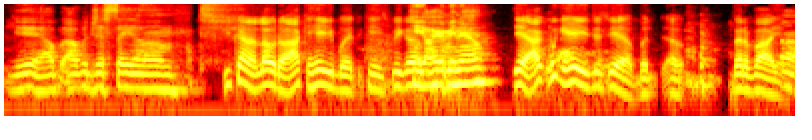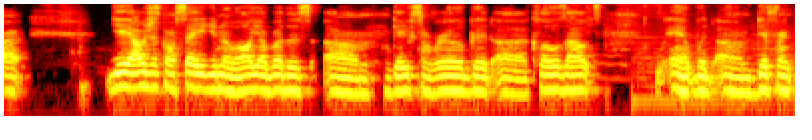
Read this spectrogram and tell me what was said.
Yeah, I, I would just say, um, You kind of low though. I can hear you, but can you speak up? can y'all hear me now? Yeah, I, we can hear you. Just yeah, but uh, better volume. All right. Yeah, I was just gonna say, you know, all y'all brothers um, gave some real good uh, closeouts and with um, different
